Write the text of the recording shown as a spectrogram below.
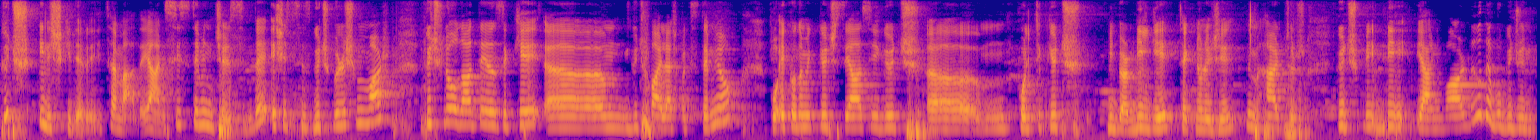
güç ilişkileri temelde yani sistemin içerisinde eşitsiz güç bölüşümü var. Güçlü olan ne yazık ki e, güç paylaşmak istemiyor. Bu ekonomik güç, siyasi güç, e, politik güç, bilmiyorum bilgi, teknoloji değil mi? Her tür güç bir, bir yani varlığı da bu gücün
